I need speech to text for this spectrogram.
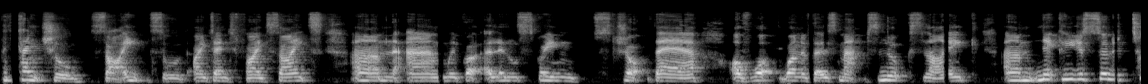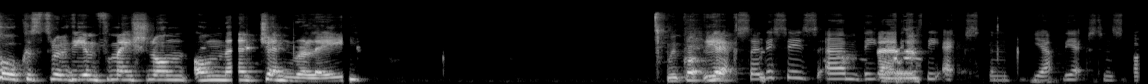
potential sites or identified sites, um, and we've got a little screenshot there of what one of those maps looks like. Um, Nick, can you just sort of talk us through the information on on there generally? We've got the yeah. So this is um, the this is the Exton. Yeah, the Exton site.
